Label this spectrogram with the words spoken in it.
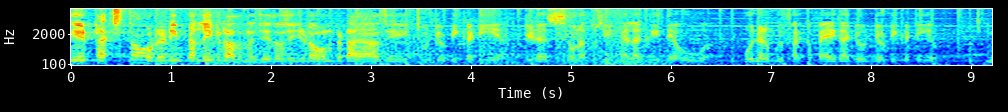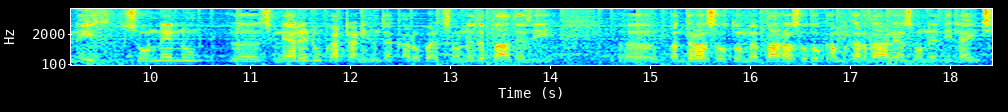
ਇਹ ਟੈਕਸ ਤਾਂ ਆਲਰੇਡੀ ਪਹਿਲੇ ਹੀ ਘਟਾ ਦੇਣਾ ਚਾਹੀਦਾ ਸੀ ਜਿਹੜਾ ਹੁਣ ਘਟਾਇਆ ਸੀ। ਕਸਟਮ ਡਿਊਟੀ ਘਟੀ ਆ ਜਿਹੜਾ ਸੋਨਾ ਤੁਸੀਂ ਪਹਿਲਾਂ ਖਰੀਦਿਆ ਹੋਊਗਾ ਉਹ ਨਾਲ ਕੋਈ ਫ਼ਰਕ ਪਏਗਾ ਜੋ ਡਿਊਟੀ ਘਟੀ ਆ? ਨਹੀਂ ਸੋਨੇ ਨੂੰ ਸੁਨਿਆਰੇ ਨੂੰ ਘਾਟਾ ਨਹੀਂ ਹੁੰਦਾ ਕਾਰੋਬਾਰ। ਸੋਨੇ ਦੇ ਭਾਅ ਤੇ ਸੀ 1500 ਤੋਂ ਮੈਂ 1200 ਤੋਂ ਕੰਮ ਕਰਦਾ ਆ ਰਿਹਾ ਸੋਨੇ ਦੀ ਲਾਈਨ 'ਚ।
